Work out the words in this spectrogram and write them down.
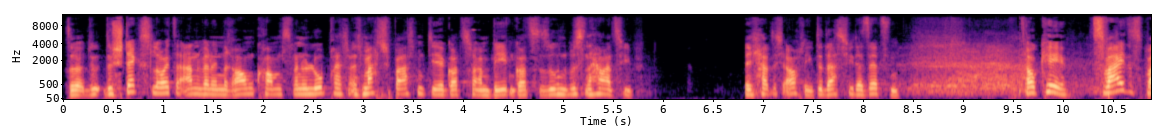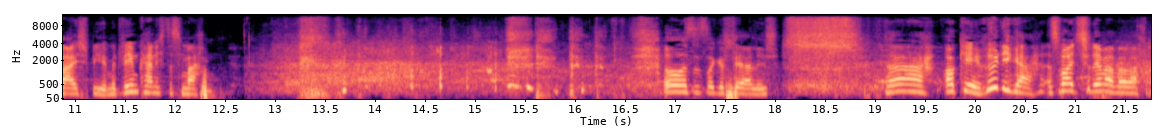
So, du, du steckst Leute an, wenn du in den Raum kommst, wenn du Lobpreist, es macht Spaß mit dir, Gott zu anbeten, Gott zu suchen. Du bist ein Hammertyp. Ich hatte dich auch lieb. Du darfst widersetzen. Okay, zweites Beispiel. Mit wem kann ich das machen? Oh, es ist so gefährlich. Ah, okay, Rüdiger, das wollte ich schon immer mal machen.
